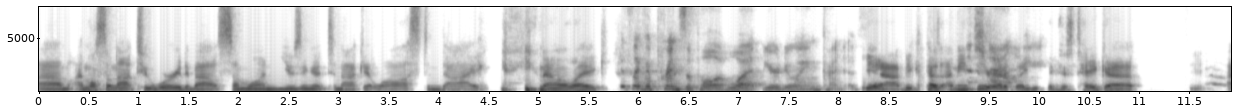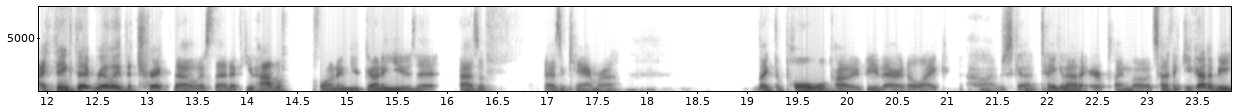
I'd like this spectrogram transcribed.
Um, I'm also not too worried about someone using it to not get lost and die. you know, like it's like the principle of what you're doing, kind of. Yeah, because I mean, theoretically, you could just take a. I think that really the trick though is that if you have a phone and you're going to use it as a as a camera, like the pole will probably be there to like, oh, I'm just gonna take it out of airplane mode. So I think you got to be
